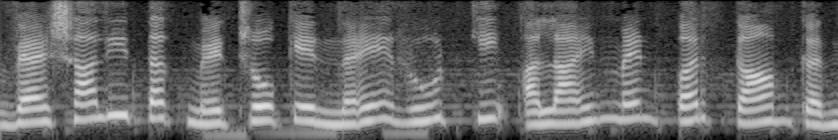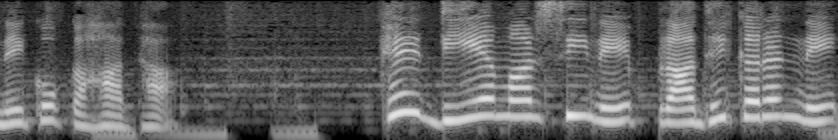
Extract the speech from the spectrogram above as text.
वैशाली तक मेट्रो के नए रूट की अलाइनमेंट पर काम करने को कहा था। फिर डीएमआरसी ने, प्राधिकरण ने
